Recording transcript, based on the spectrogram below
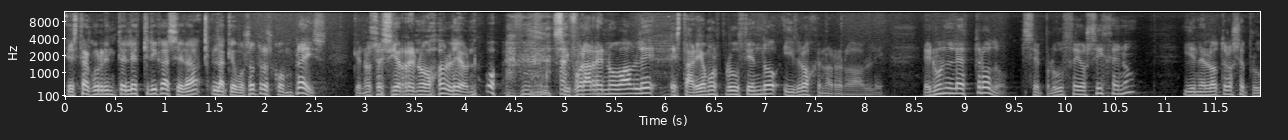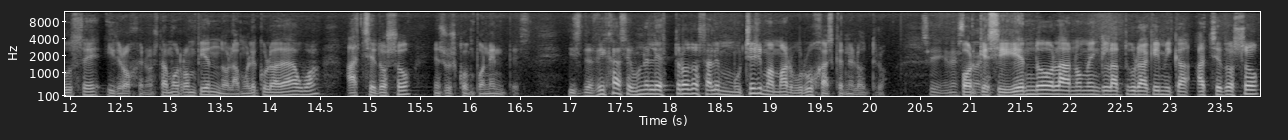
Esta corriente eléctrica será la que vosotros compréis, que no sé si es renovable o no. si fuera renovable, estaríamos produciendo hidrógeno renovable. En un electrodo se produce oxígeno y en el otro se produce hidrógeno. Estamos rompiendo la molécula de agua, H2O, en sus componentes. Y si te fijas, en un electrodo salen muchísimas más burbujas que en el otro. Porque siguiendo la nomenclatura química H2O,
